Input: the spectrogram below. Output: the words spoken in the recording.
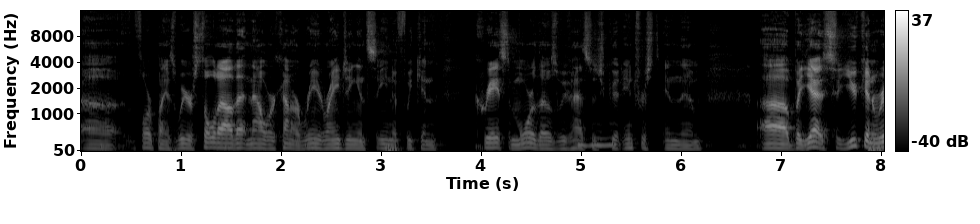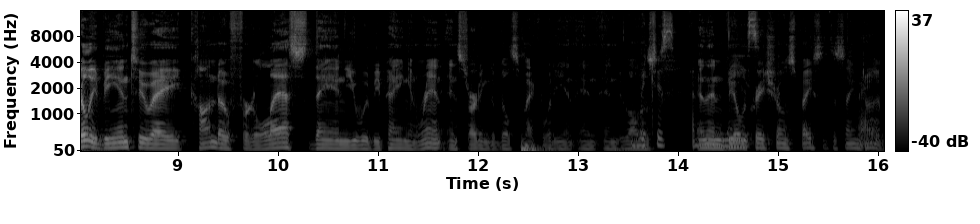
uh, floor plans. We are sold out of that now. We're kind of rearranging and seeing if we can create some more of those. We've had such good interest in them. Uh, but yeah, so you can really be into a condo for less than you would be paying in rent and starting to build some equity and, and, and do all Which those. is and then be able to create your own space at the same time.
